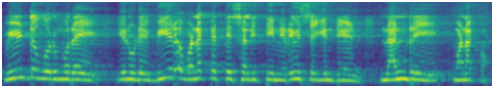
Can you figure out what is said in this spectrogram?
மீண்டும் ஒரு முறை என்னுடைய வீர வணக்கத்தை செலுத்தி நிறைவு செய்கின்றேன். நன்றி வணக்கம்.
